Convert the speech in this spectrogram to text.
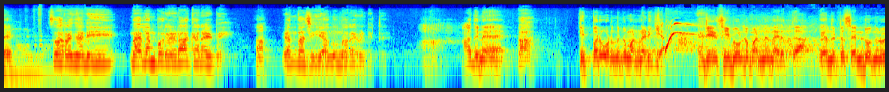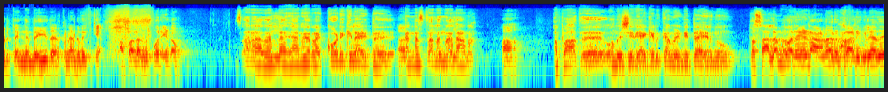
ദേ സാറേ ഞാൻ ഈ നിലം പുരയിടാക്കാനായിട്ടേ ആ. എന്താ ചെയ്യാന്നൊന്നും അറിയാൻ വേണ്ടിട്ട് അതിന് ടിപ്പർ കൊടുത്തിട്ട് മണ്ണടിക്കുക. ജെ സി ബി കൊണ്ട് മണ്ണ് നിരത്തുക. എന്നിട്ട് സെന്റ് ഒന്നിനും ഒരു തെങ്ങിൻ തൈ തിരക്കനാട് വെക്കുക. അപ്പൊ അതങ്ങ് പുരയിടാവും. സാറേ അതല്ല ഞാൻ റെക്കോർഡിക്കലായിട്ട് എന്റെ സ്ഥലം നിലാണ് ആ. അപ്പൊ അത് ഒന്ന് ശരിയാക്കി എടുക്കാൻ വേണ്ടിട്ടായിരുന്നു ഇപ്പൊ സ്ഥലം പുരയിടാണ് റെക്കോർഡിങ്ങിൽ അത്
